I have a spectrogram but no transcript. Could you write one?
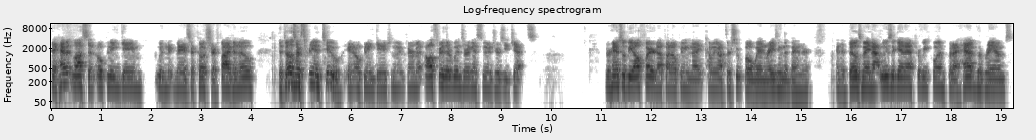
They haven't lost an opening game with McVay as their coach. They're five and zero. The Bills are three and two in opening games with McDermott. All three of their wins are against the New Jersey Jets. The Rams will be all fired up on opening night, coming off their Super Bowl win, raising the banner. And the Bills may not lose again after Week One, but I have the Rams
